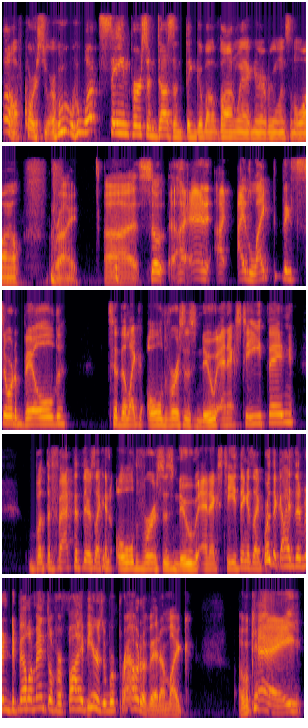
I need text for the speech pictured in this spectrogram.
Oh, of course you are. Who, who? What sane person doesn't think about Von Wagner every once in a while? right. Uh, so, uh, and I I liked the sort of build to the like old versus new NXT thing. But the fact that there's like an old versus new NXT thing is like we're the guys that have been developmental for five years and we're proud of it. I'm like, okay.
